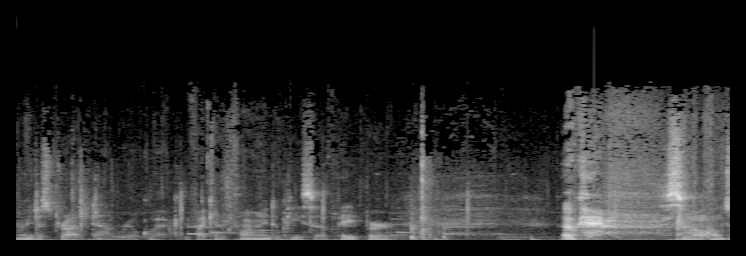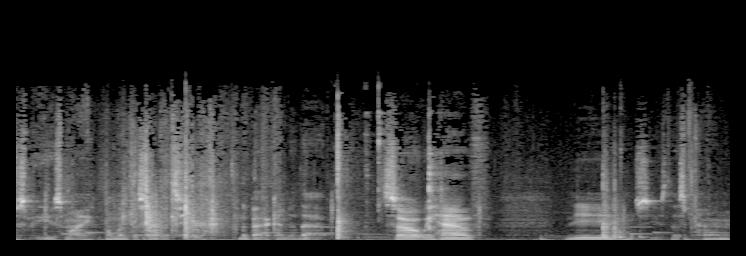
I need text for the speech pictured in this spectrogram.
let me just draw it down real quick. If I can find a piece of paper. Okay, so I'll just use my Olympus notes here, the back end of that. So we have the, let's use this pen,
